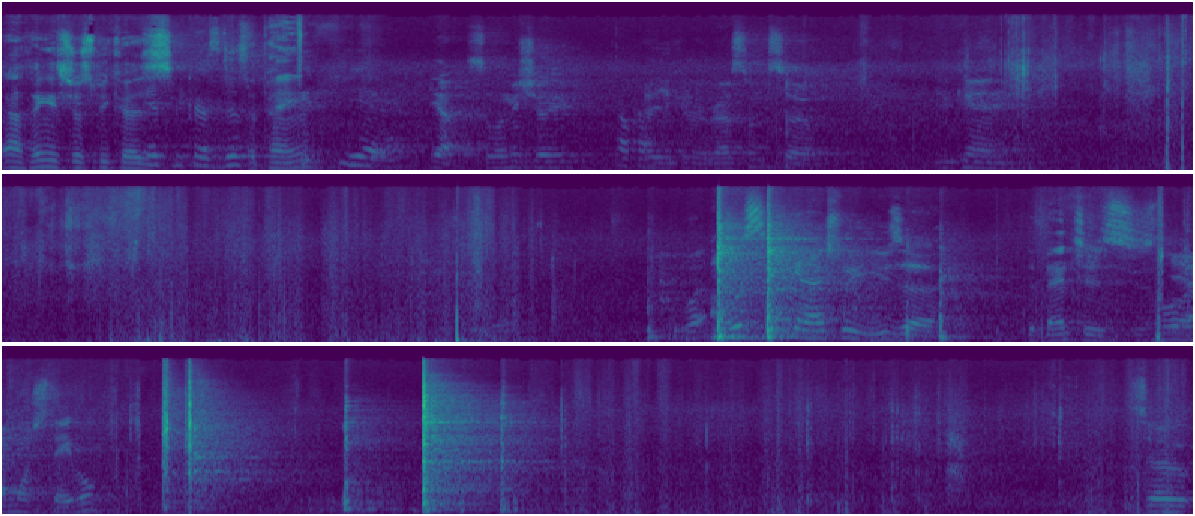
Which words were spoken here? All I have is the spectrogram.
And I think it's just because, It's because this. the pain. Yeah. Yeah. So let me show you how you can regress them. So you can. Well, I was thinking actually use a the benches just a little bit more stable. So,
